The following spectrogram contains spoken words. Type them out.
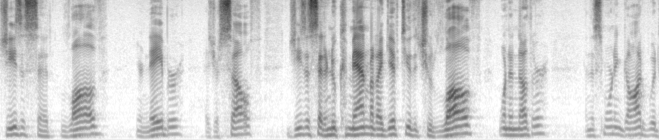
Jesus said, Love your neighbor as yourself. Jesus said, A new commandment I give to you that you love one another. And this morning, God would,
